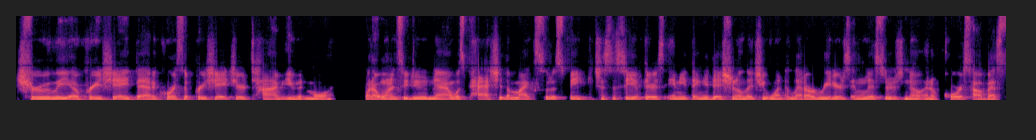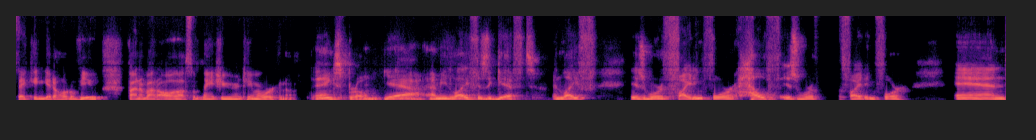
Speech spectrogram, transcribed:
truly appreciate that. Of course, appreciate your time even more. What I wanted to do now was pass you the mic, so to speak, just to see if there's anything additional that you want to let our readers and listeners know. And of course, how best they can get a hold of you, find out about all awesome things you and your team are working on. Thanks, bro. Yeah. I mean, life is a gift and life is worth fighting for. Health is worth fighting for. And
